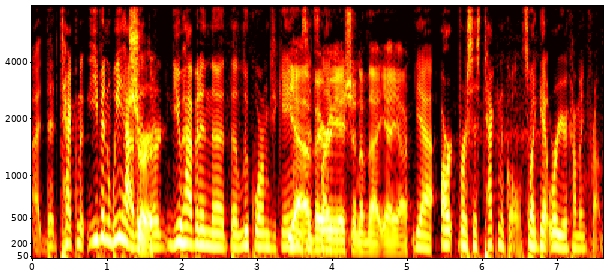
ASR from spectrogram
uh, the techni- Even we have Sure. it, or you have it in the the lukewarm games. yeah a it's like, variation of that yeah yeah yeah, art versus technical. So I get where you're coming from.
